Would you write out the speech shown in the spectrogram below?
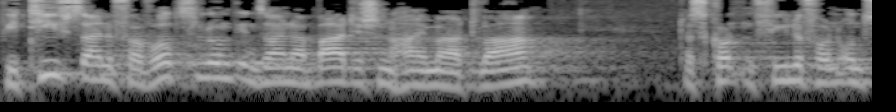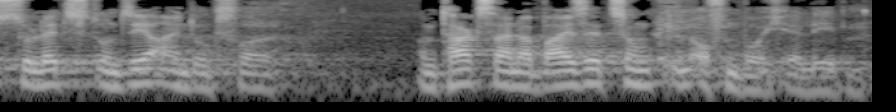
Wie tief seine Verwurzelung in seiner badischen Heimat war, das konnten viele von uns zuletzt und sehr eindrucksvoll am Tag seiner Beisetzung in Offenburg erleben.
